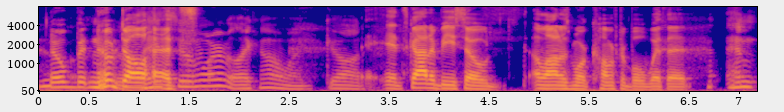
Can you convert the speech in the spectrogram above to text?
No, but uh, no doll heads. more. But like, oh my god! It's got to be so Allana's more comfortable with it. And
